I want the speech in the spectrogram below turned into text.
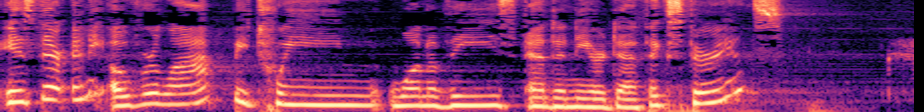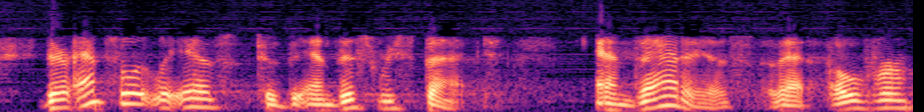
is there any overlap between one of these and a near death experience? There absolutely is to the, in this respect, and that is that over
